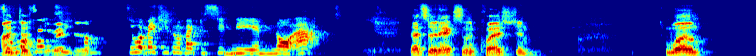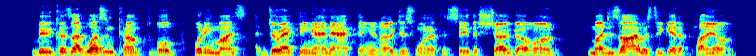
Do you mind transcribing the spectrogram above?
So I what just directed you come, So what makes you come back to Sydney and not act? That's an excellent question. Well, because I wasn't comfortable putting my directing and acting, and I just wanted to see the show go on. My desire was to get a play on.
